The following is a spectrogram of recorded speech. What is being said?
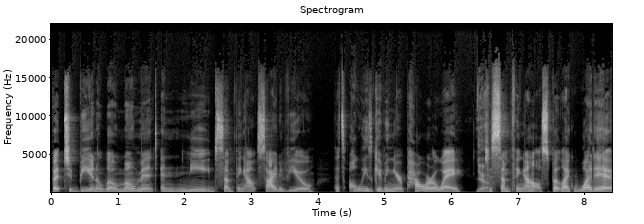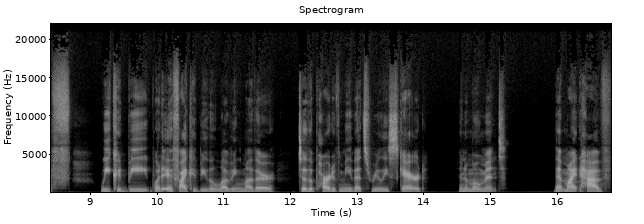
But to be in a low moment and need something outside of you, that's always giving your power away Yeah. to something else. But like, what if we could be, what if I could be the loving mother to the part of me that's really scared in a moment that might have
